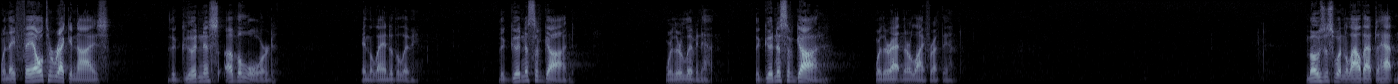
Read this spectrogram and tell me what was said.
when they fail to recognize the goodness of the Lord in the land of the living. The goodness of God where they're living at. The goodness of God where they're at in their life right then. Moses wouldn't allow that to happen.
